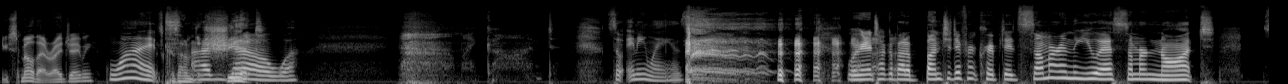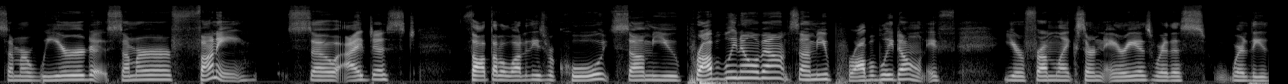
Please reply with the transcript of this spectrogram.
You smell that, right, Jamie? What? 'cause I'm the I shit. know. Oh my god. So, anyways, we're gonna talk about a bunch of different cryptids. Some are in the U.S., some are not. Some are weird, some are funny. So I just thought that a lot of these were cool. Some you probably know about, some you probably don't. If you're from like certain areas where this where these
